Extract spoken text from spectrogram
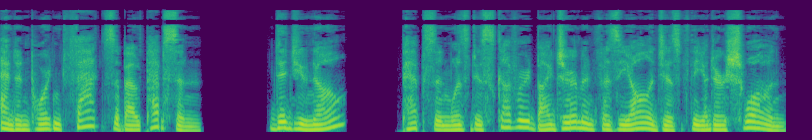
and important facts about pepsin. Did you know? Pepsin was discovered by German physiologist Theodor Schwann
